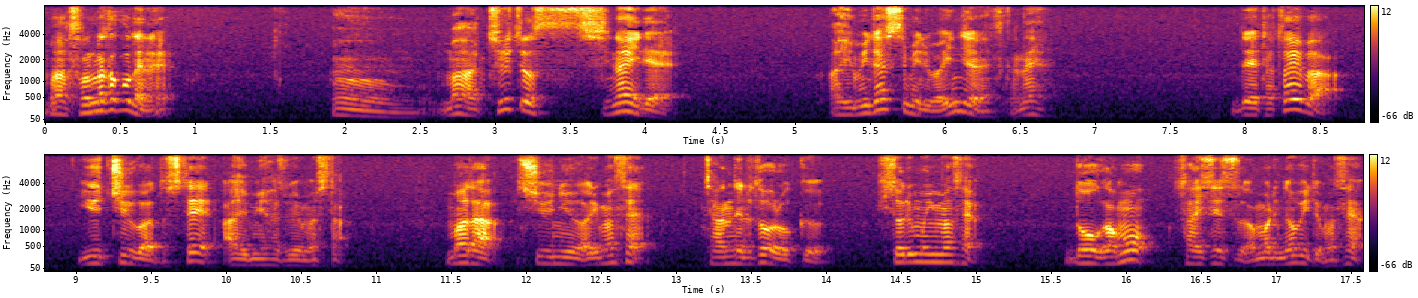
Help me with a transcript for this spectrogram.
まあそんなとこでね。うん。まあ躊躇しないで歩み出してみればいいんじゃないですかね。で例えば YouTuber として歩み始めました。まだ収入ありません。チャンネル登録一人もいません。動画も再生数あまり伸びてません。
